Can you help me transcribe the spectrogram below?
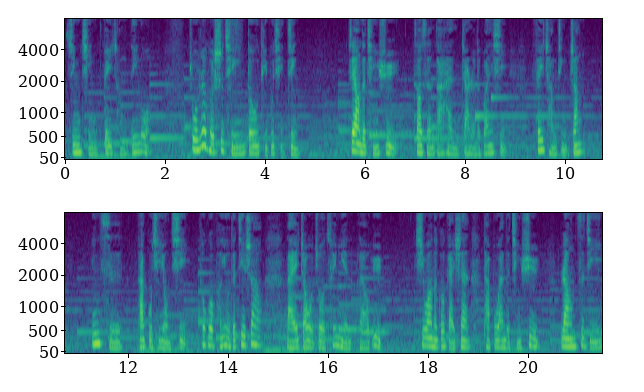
心情非常低落，做任何事情都提不起劲，这样的情绪造成他和家人的关系。非常紧张，因此他鼓起勇气，透过朋友的介绍，来找我做催眠疗愈，希望能够改善他不安的情绪，让自己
